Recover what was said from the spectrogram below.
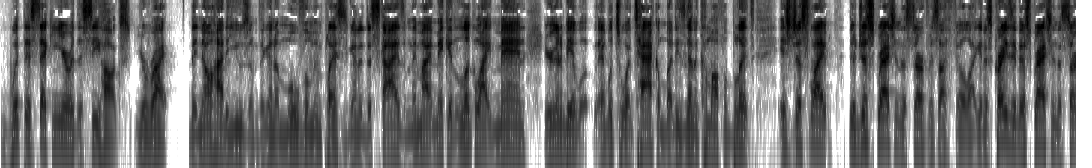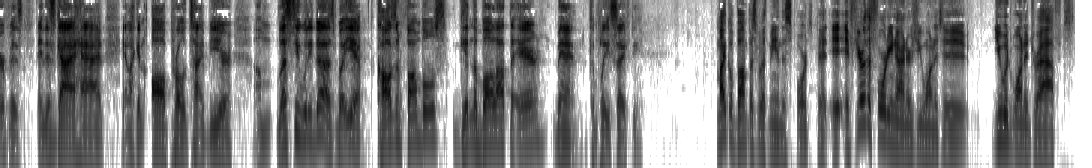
with this second year with the Seahawks, you're right. They know how to use them. They're going to move them in places. They're going to disguise them. They might make it look like, man, you're going to be able, able to attack him, but he's going to come off a blitz. It's just like they're just scratching the surface, I feel like. And it's crazy they're scratching the surface, and this guy had in like an all pro type year. Um, let's see what he does. But yeah, causing fumbles, getting the ball out the air, man, complete safety. Michael Bumpus with me in the sports pit. If you're the 49ers, you wanted to you would want to draft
